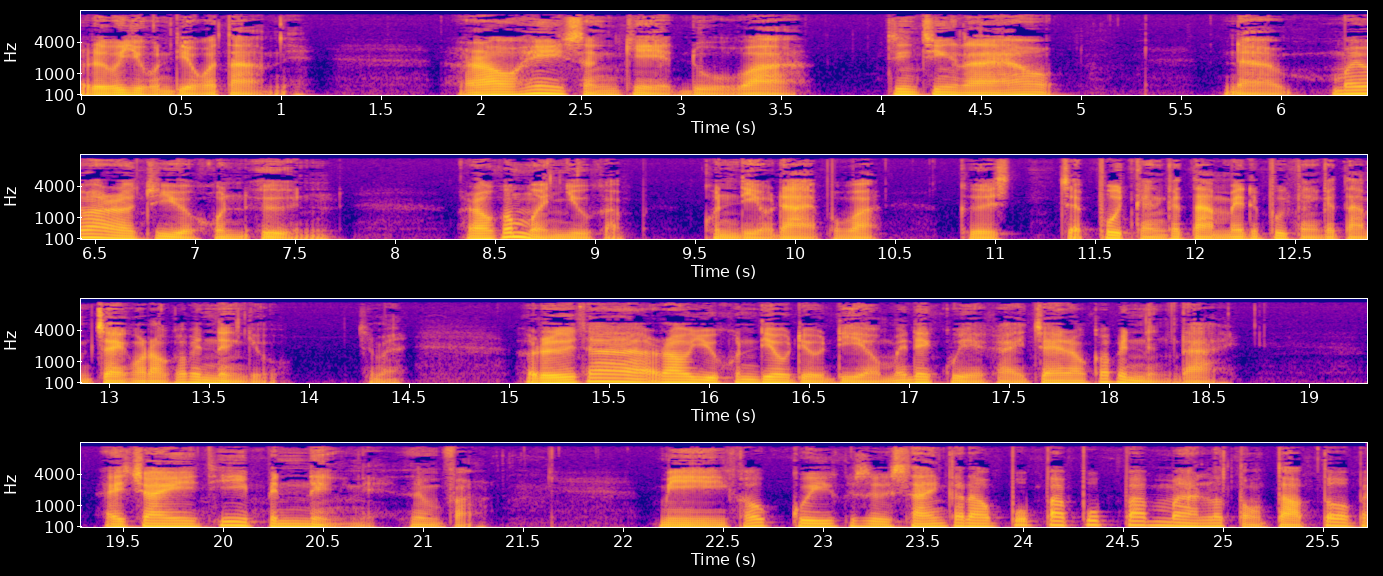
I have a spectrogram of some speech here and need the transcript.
หรือว่าอยู่คนเดียวก็ตามเนี่ยเราให้สังเกตดูว่าจริงๆแล้วนะไม่ว่าเราจะอยู่คนอื่น เราก็เหมือนอยู่กับคนเดียวได้ เพราะว่าคือจะพูดกันก็ตามไม่ได้พูดกันก็ตามใจของเราก็เป็นหนึ่งอยู่ใช่ไหมหรือถ้าเราอยู่คนเดียวเดียวๆไม่ได้คุยกับใครใจเราก็เป็นหนึ่งได้ไอ้ใจที่เป็นหนึ่งเนี่ยท่านฟัง มีเขาคุยสื่อสารกับเราปุ๊บปั๊บปุ๊บปั๊บมาเราต้องตอบโต้ไป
